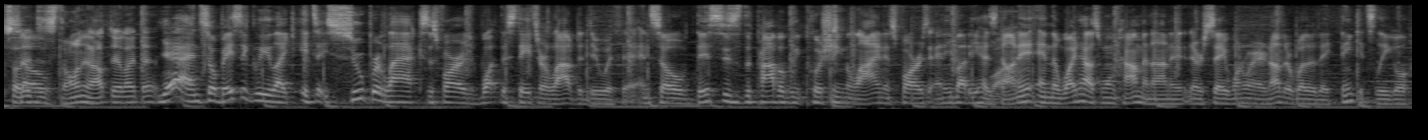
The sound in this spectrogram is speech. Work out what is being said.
So, they're just throwing it out there like that. Yeah, and so basically, like it's a super lax as far as what the states are allowed to do with it, and so this is the probably pushing the line as far as anybody has Wow. done it. And the White House won't comment on it or say one way or another whether they think it's legal.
